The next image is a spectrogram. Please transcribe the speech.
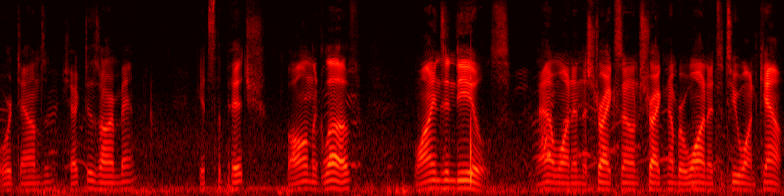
Ford Townsend checked his armband, gets the pitch, ball in the glove, winds and deals. That one in the strike zone, strike number one. It's a 2 1 count.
